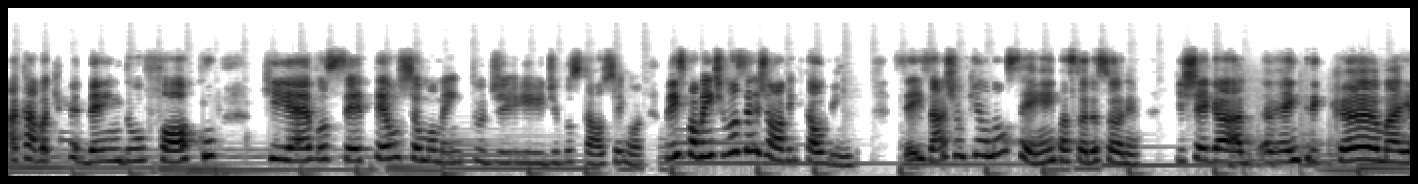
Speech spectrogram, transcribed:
acaba que perdendo o foco, que é você ter o seu momento de, de buscar o Senhor. Principalmente você, jovem, que está ouvindo. Vocês acham que eu não sei, hein, pastora Sônia? Que chega é, entre cama e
